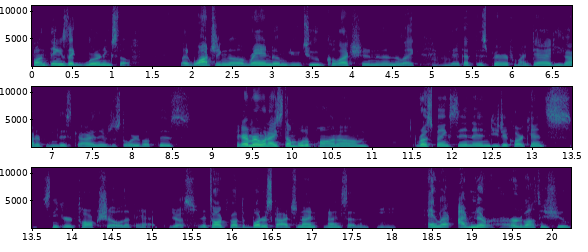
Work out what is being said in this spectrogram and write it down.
fun things like learning stuff, like watching a random YouTube collection, and then they're like, Mhm. "Yeah, I got this pair from my dad. He got it from this guy, and there was a story about this." Like I remember when I stumbled upon um, Russ Bengtson and DJ Clark Kent's sneaker talk show that they had. Yes. And they talked about the Butterscotch nine nine seven, Mhm. and like I've never heard about this shoe.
